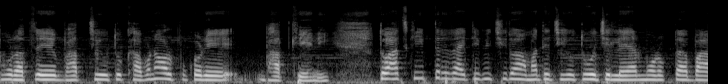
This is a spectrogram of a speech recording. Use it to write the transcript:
ভোরাতে ভাত যেহেতু খাব না, অল্প করে ভাত খেয়ে নিই। তো আজকে ইফতারের আইটেমে ছিল আমাদের যেহেতু ওই যে লেয়ার মোরগটা বা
